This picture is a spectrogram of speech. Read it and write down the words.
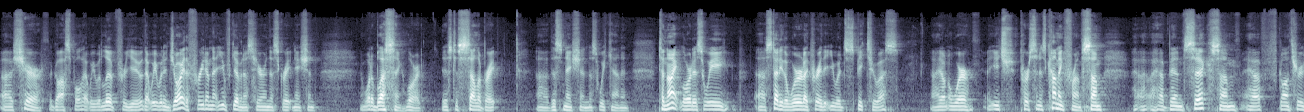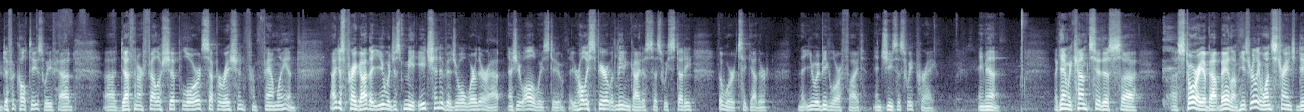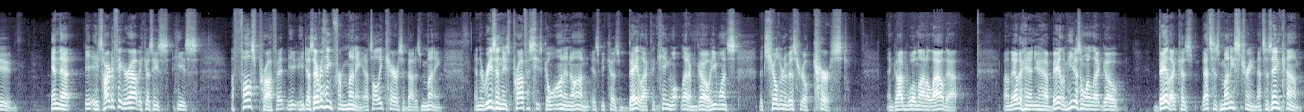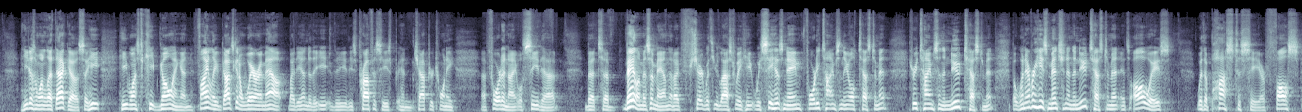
uh, share the gospel, that we would live for you, that we would enjoy the freedom that you've given us here in this great nation. And what a blessing, Lord, it is to celebrate uh, this nation this weekend. And tonight, Lord, as we uh, study the word, I pray that you would speak to us. I don't know where each person is coming from. Some uh, have been sick, some have gone through difficulties. We've had uh, death in our fellowship, Lord, separation from family. And I just pray, God, that you would just meet each individual where they're at, as you always do, that your Holy Spirit would lead and guide us as we study the Word together, and that you would be glorified. In Jesus we pray. Amen. Again, we come to this. Uh, a story about Balaam. He's really one strange dude in that he's hard to figure out because he's, he's a false prophet. He, he does everything for money. That's all he cares about is money. And the reason these prophecies go on and on is because Balak, the king, won't let him go. He wants the children of Israel cursed, and God will not allow that. On the other hand, you have Balaam. He doesn't want to let go Balak because that's his money stream, that's his income. And he doesn't want to let that go. So he, he wants to keep going. And finally, God's going to wear him out by the end of the, the, these prophecies in chapter 24 tonight. We'll see that. But uh, Balaam is a man that I've shared with you last week. He, we see his name 40 times in the Old Testament, three times in the New Testament. But whenever he's mentioned in the New Testament, it's always with apostasy or false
